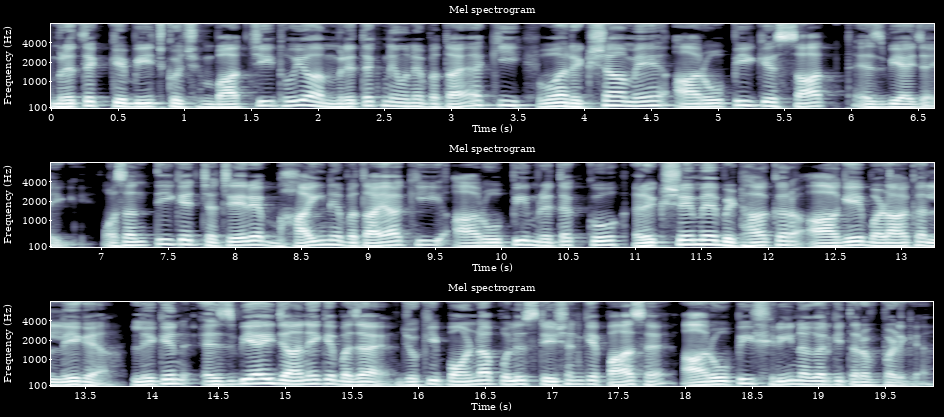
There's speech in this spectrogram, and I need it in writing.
मृतक के बीच कुछ बातचीत हुई और मृतक ने उन्हें बताया कि वह रिक्शा में आरोपी के साथ एसबीआई जाएगी। वसंती के चचेरे भाई ने बताया कि आरोपी मृतक को रिक्शे में बिठाकर आगे बढ़ाकर ले गया। लेकिन एसबीआई जाने के बजाय, जो कि पौंडा पुलिस स्टेशन के पास है, आरोपी श्रीनगर की तरफ़ बढ़ गया।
